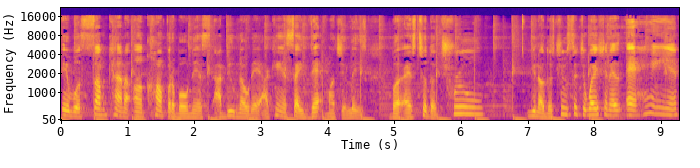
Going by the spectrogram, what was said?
it was some kind of uncomfortableness. I do know that. I can't say that much at least. But as to the true you know, the true situation at, at hand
